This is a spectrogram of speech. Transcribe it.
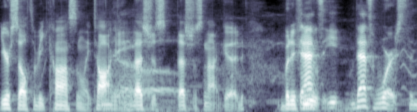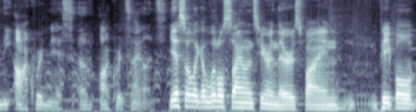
yourself to be constantly talking. That's just that's just not good. But if That's you e- that's worse than the awkwardness of awkward silence. yeah, so like a little silence here and there is fine. People,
